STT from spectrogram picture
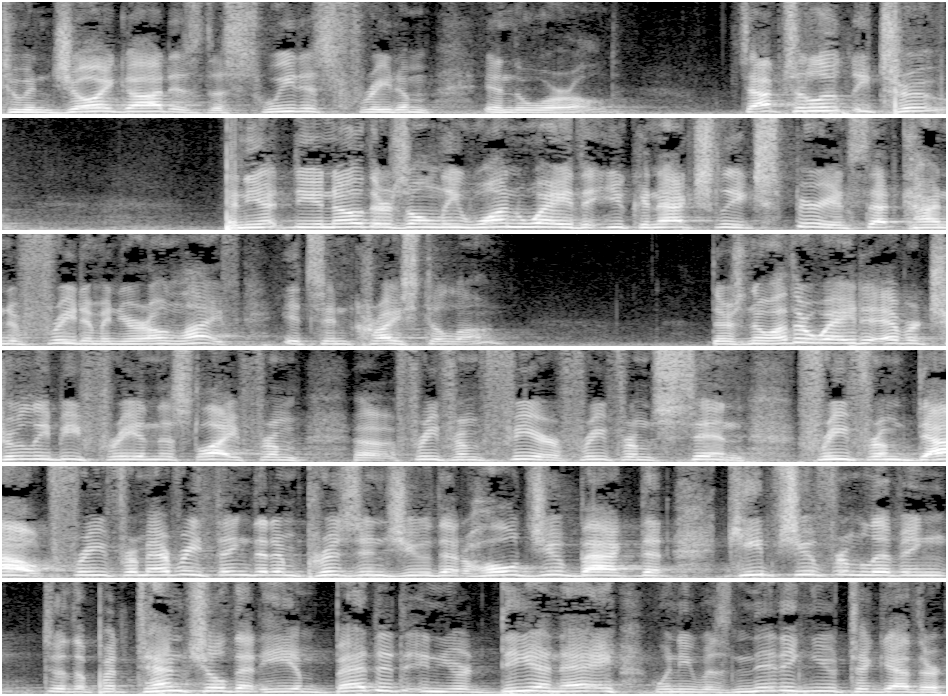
to enjoy God is the sweetest freedom in the world. It's absolutely true. And yet, do you know there's only one way that you can actually experience that kind of freedom in your own life? It's in Christ alone. There's no other way to ever truly be free in this life from uh, free from fear, free from sin, free from doubt, free from everything that imprisons you, that holds you back, that keeps you from living to the potential that he embedded in your DNA when he was knitting you together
